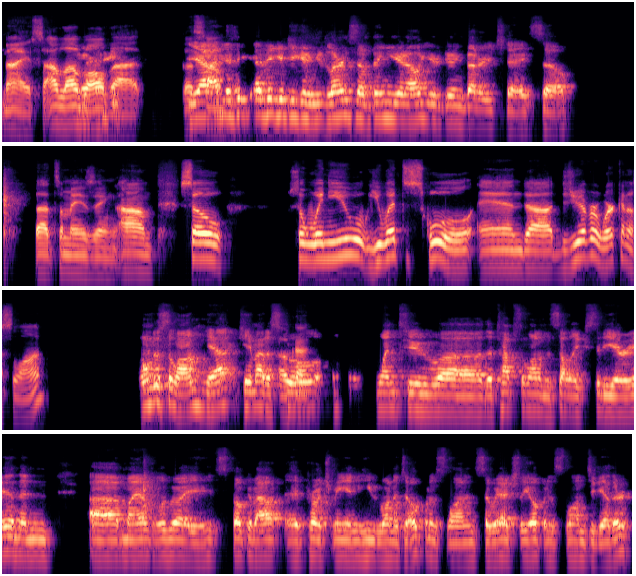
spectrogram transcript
Nice. I love all that. that yeah, sounds- I think I think if you can learn something, you know, you're doing better each day. So that's amazing. Um, so so when you you went to school and uh, did you ever work in a salon? Owned a salon, yeah. Came out of school, okay. went to uh, the top salon in the Salt Lake City area, and then uh, my uncle, who I spoke about, approached me and he wanted to open a salon, and so we actually opened a salon together.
